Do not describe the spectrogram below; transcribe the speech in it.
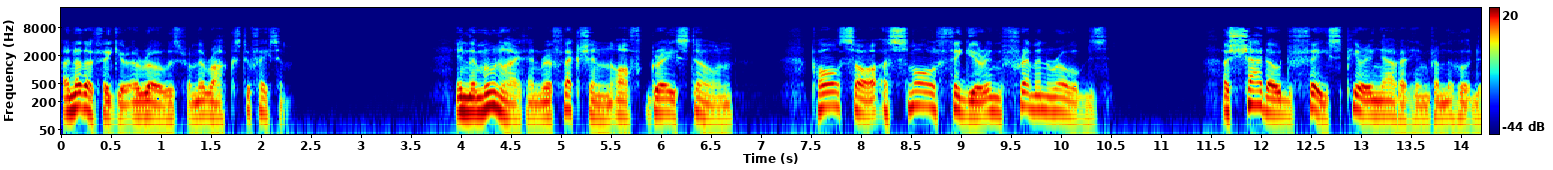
another figure arose from the rocks to face him. In the moonlight and reflection off grey stone, Paul saw a small figure in Fremen robes. A shadowed face peering out at him from the hood,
